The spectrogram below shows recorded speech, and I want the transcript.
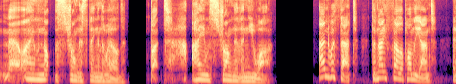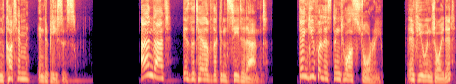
No, I am not the strongest thing in the world, but I am stronger than you are. And with that, the knife fell upon the ant and cut him into pieces. And that is the tale of the conceited ant. Thank you for listening to our story. If you enjoyed it,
